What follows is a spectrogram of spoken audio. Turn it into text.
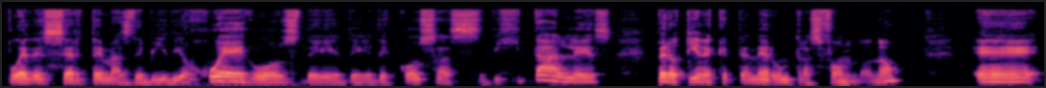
puede ser temas de videojuegos, de, cosas digitales, pero tiene que tener un trasfondo, ¿no? Eh,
